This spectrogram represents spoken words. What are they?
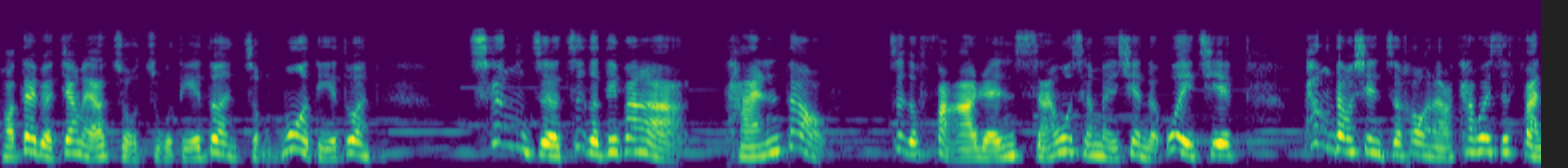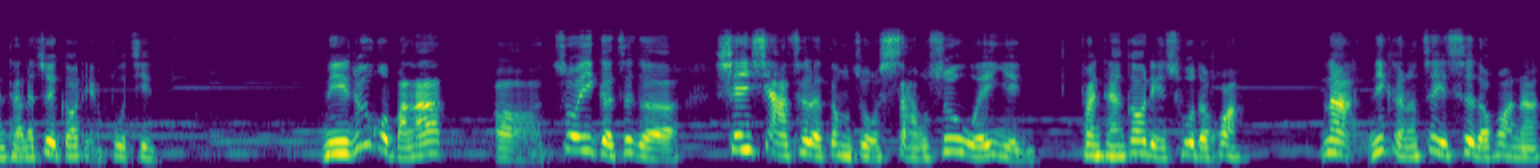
好，代表将来要走主跌段、走末跌段，趁着这个地方啊，谈到这个法人散户成本线的位阶碰到线之后呢，它会是反弹的最高点附近。你如果把它呃，做一个这个先下车的动作，少输为赢，反弹高点出的话，那你可能这一次的话呢，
